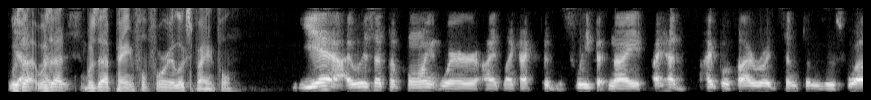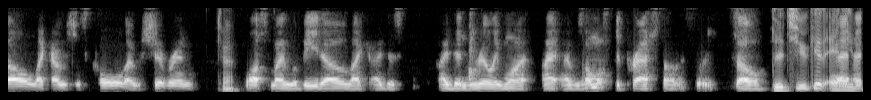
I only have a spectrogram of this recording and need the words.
was yeah, that was that was, was that painful for you? It looks painful. Yeah, I was at the point where I like I couldn't sleep at night. I had hypothyroid symptoms as well. Like I was just cold. I was shivering. Okay. Lost my libido. Like I just I didn't really want. I, I, was almost depressed, honestly. So, did you get any? I,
